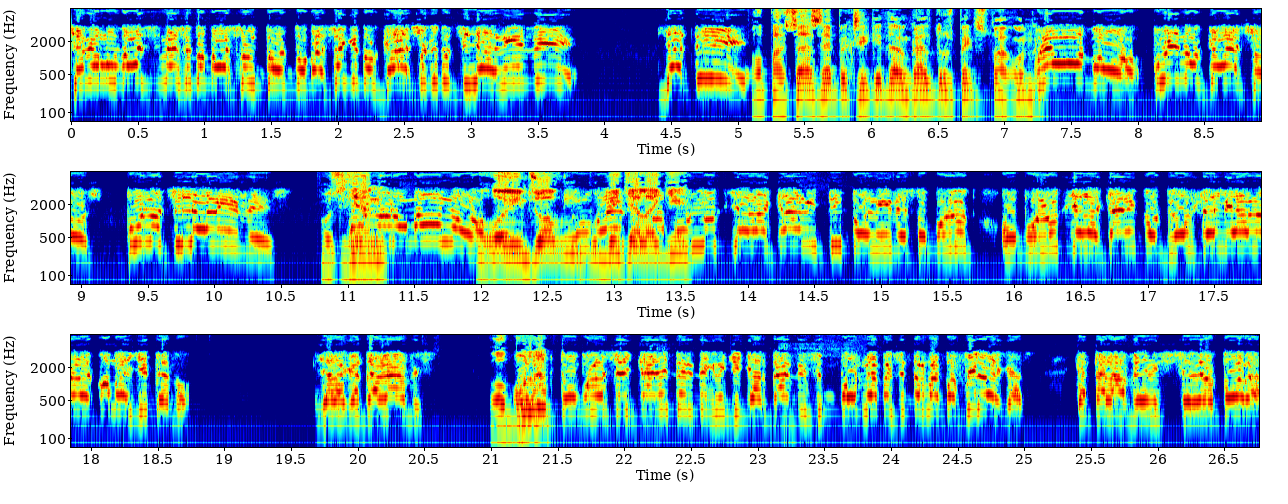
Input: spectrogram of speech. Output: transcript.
Και δεν μου βάζεις μέσα τον, Πασό, τον, τον Πασά και τον Κάσο και τον Τσιλιανίδη. Γιατί; Ο Πασάς έπαιξε και ήταν ο καλύτερος παίκτης του αγώνα. Μπράβο! Πού είναι ο Κάσος, πού είναι ο Τσιλιανίδης; Ο Τσιλιανί- Πού είναι ο Ρωμάνος; Ο- ο Ιντζόγλου Μου που μπήκε βάζεις αλλαγή. τον Μπουλούτ για να κάνει τι τον είδες στον Μπουλούτ; Ο Μπουλούτ για να κάνει κοντρόλ θέλει άλλο ένα ακόμα γήπεδο. Για να καταλάβεις. Ο Ο Μπουλούτ. Ραπτόπουλος έχει καλύτερη τεχνική κατάρτιση που μπορεί να πέσει τερματοφύλακας. Καταλαβαίνεις, σε λέω τώρα.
